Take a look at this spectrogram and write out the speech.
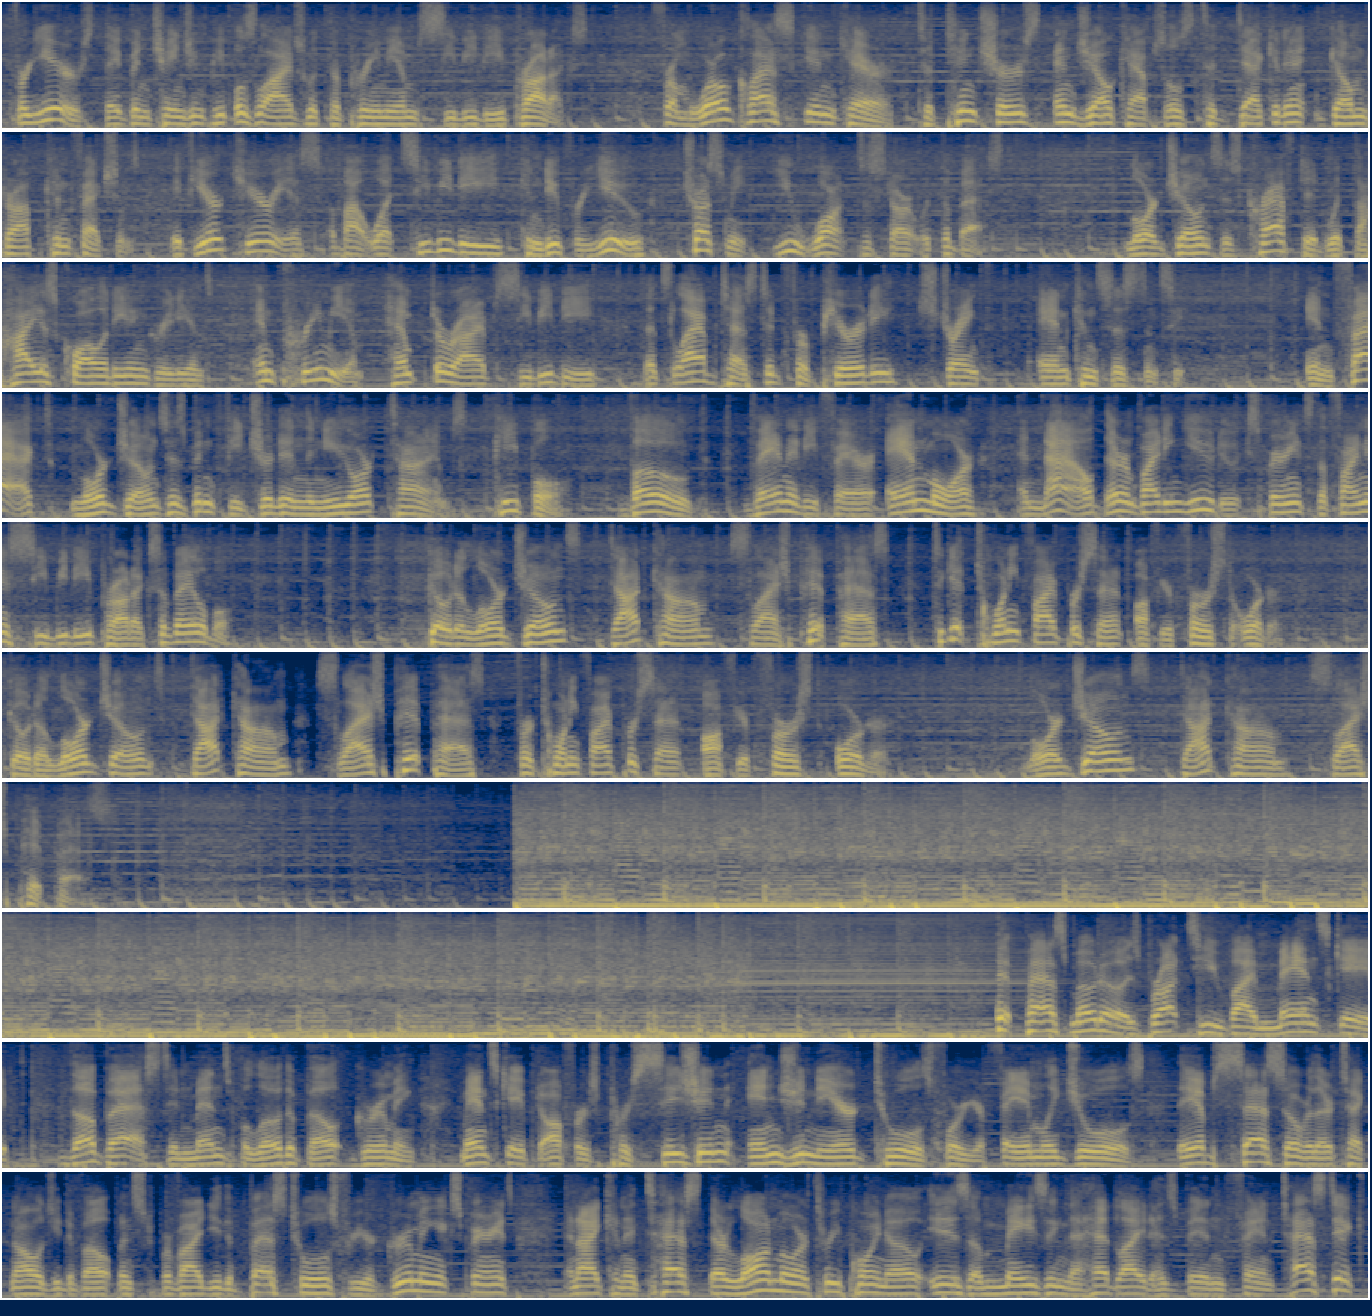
For years, they've been changing people's lives with their premium CBD products. From world class skincare to tinctures and gel capsules to decadent gumdrop confections. If you're curious about what CBD can do for you, trust me, you want to start with the best. Lord Jones is crafted with the highest quality ingredients and premium hemp derived CBD that's lab tested for purity, strength, and consistency. In fact, Lord Jones has been featured in the New York Times, People, Vogue, Vanity Fair, and more, and now they're inviting you to experience the finest CBD products available. Go to lordjones.com slash pitpass to get 25% off your first order. Go to lordjones.com slash pitpass for 25% off your first order. lordjones.com slash pitpass. Pit Pass Moto is brought to you by Manscaped, the best in men's below the belt grooming. Manscaped offers precision engineered tools for your family jewels. They obsess over their technology developments to provide you the best tools for your grooming experience, and I can attest their Lawnmower 3.0 is amazing. The headlight has been fantastic.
